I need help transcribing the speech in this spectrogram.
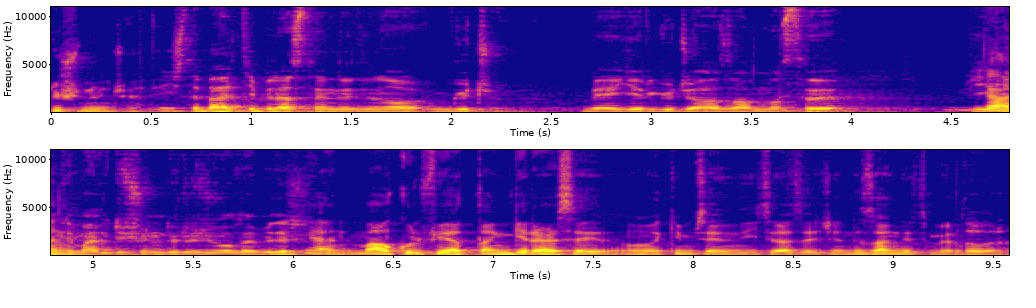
düşününce. İşte belki biraz senin dediğin o güç, beygir gücü azalması bir Yani. ihtimal düşündürücü olabilir. Yani makul fiyattan girerse ona kimsenin itiraz edeceğini de zannetmiyorum. Doğru.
